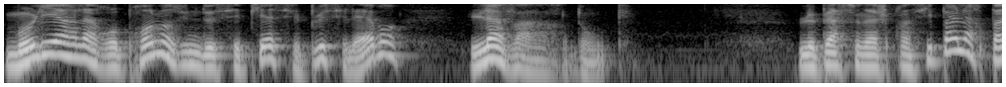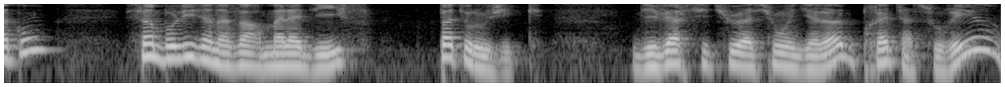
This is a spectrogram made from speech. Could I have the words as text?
Molière la reprend dans une de ses pièces les plus célèbres, L'Avare donc. Le personnage principal, Harpagon, symbolise un avare maladif, pathologique. Diverses situations et dialogues prêtent à sourire,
